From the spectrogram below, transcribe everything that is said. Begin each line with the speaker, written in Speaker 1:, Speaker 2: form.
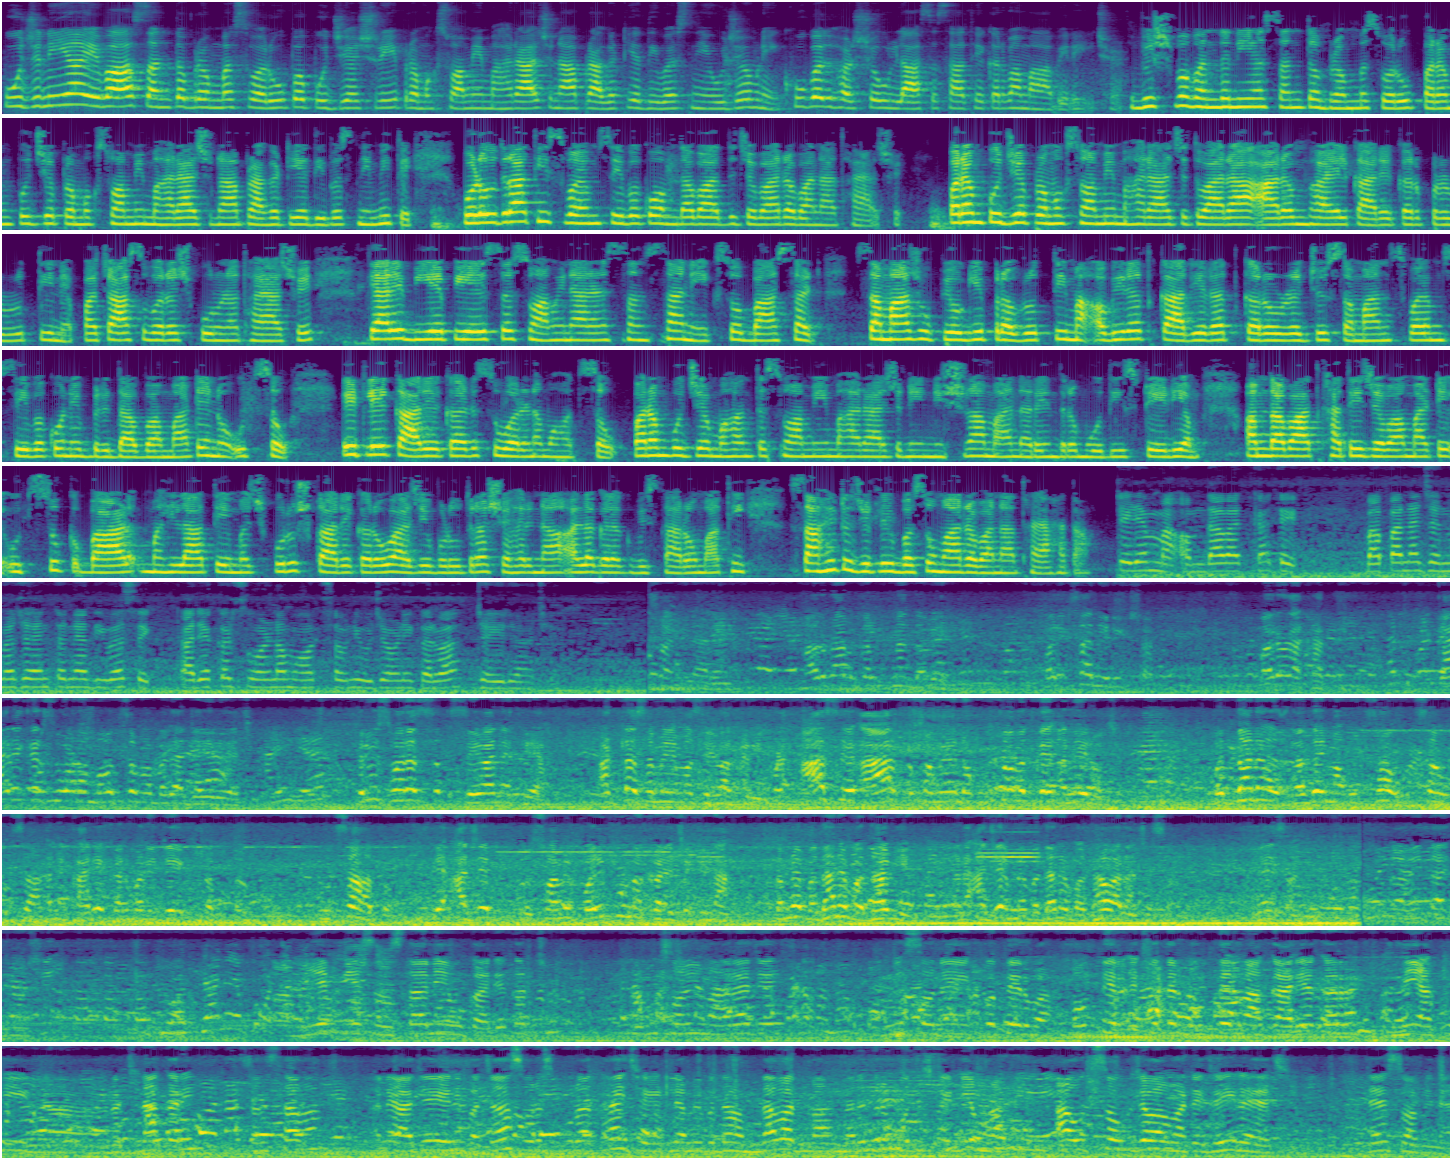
Speaker 1: પૂજનીય એવા સંત બ્રહ્મ સ્વરૂપ પૂજ્ય શ્રી પ્રમુખ સ્વામી મહારાજના પ્રાગટ્ય દિવસની ઉજવણી ખૂબ જ હર્ષોલ્લાસ સાથે કરવામાં આવી રહી છે.
Speaker 2: વિશ્વ વંદનીય સંત બ્રહ્મ સ્વરૂપ પરમ પૂજ્ય પ્રમુખ સ્વામી મહારાજના પ્રાગટ્ય દિવસ નિમિત્તે વડોદરાથી સ્વયંસેવકો અમદાવાદ જવા રવાના થયા છે. પરમ પૂજ્ય પ્રમુખ સ્વામી મહારાજ દ્વારા આરંભાયેલ કાર્યકર પ્રવૃત્તિને પચાસ વર્ષ પૂર્ણ થયા છે. ત્યારે બીએપીએસ સ્વામિનારાયણ સંસ્થાની એકસો બાસઠ સમાજ ઉપયોગી પ્રવૃત્તિમાં અવિરત કાર્યરત કરોડરજ્જુ સમાન સ્વયંસેવકોને બિરદાવવા માટેનો ઉત્સવ એટલે કાર્યકર સુવર્ણ મહોત્સવ. પરમ પૂજ્ય મહંત સ્વામી મહારાજની નિશ્રામાં નરેન્દ્ર મોદી સ્ટેડિયમ, અમદાવાદ ખાતે જવા માટે ઉત્સુક બાળ, મહિલા તેમજ પુરુષ કાર્યકરો આજે વડોદરા શહેરના અલગ અલગ વિસ્તારોમાંથી સાહીઠ જેટલી બસોમાં રવાના થયા હતા.
Speaker 3: સ્ટેડિયમમાં અમદાવાદ ખાતે બાપાના જન્મ જયંતિના દિવસે કાર્યકર સુવર્ણ મહોત્સવની ઉજવણી કરવા જઈ રહ્યા છે.
Speaker 4: મારું નામ કલ્પના દવે, પરીક્ષા નિરીક્ષક, બરોડા ખાતે. કાર્યકર સુવર્ણ મહોત્સવમાં બધા જઈ રહ્યા છે. ત્રીસ વર્ષ સેવાને થયા. આટલા સમયમાં સેવા કરી. પણ આ આ સમયનો ઉત્સવ જ કંઈ અનેરો છે. બધાના હૃદયમાં ઉત્સાહ ઉત્સાહ ઉત્સાહ અને કાર્ય જે એક ઉત્સાહ હતો તે આજે સ્વામી પરિપૂર્ણ કરે છે કે ના? તમને બધાને વધાવીએ. અને આજે અમને બધાને વધાવવાના છે, સર. જય સ્વામી.
Speaker 5: કવિતા સંસ્થાની હું કાર્યકર છું. પ્રમુખ સ્વામી મહારાજે ઓગણીસો ને એકોતેરમાં, બોતેર, એકોતેર, બોતેરમાં કાર્યકરની આખી રચના કરી સંસ્થામાં. અને આજે એને પચાસ વર્ષ પૂરા થાય છે એટલે અમે બધા અમદાવાદમાં નરેન્દ્ર મોદી સ્ટેડિયમમાં આ ઉત્સવ ઉજવવા માટે જઈ રહ્યા છીએ. જય સ્વામિનારાયણ.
